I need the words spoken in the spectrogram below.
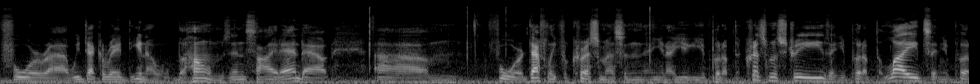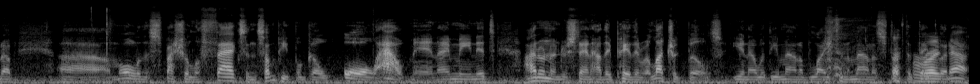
for uh, we decorate you know the homes inside and out um, for definitely for Christmas and you know you, you put up the Christmas trees and you put up the lights and you put up um, all of the special effects and some people go all out man I mean it's I don't understand how they pay their electric bills you know with the amount of lights and amount of stuff that they Right. put out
